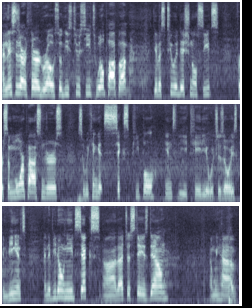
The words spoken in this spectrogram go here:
And this is our third row. So these two seats will pop up, give us two additional seats for some more passengers. So we can get six people into the Acadia, which is always convenient. And if you don't need six, uh, that just stays down. And we have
